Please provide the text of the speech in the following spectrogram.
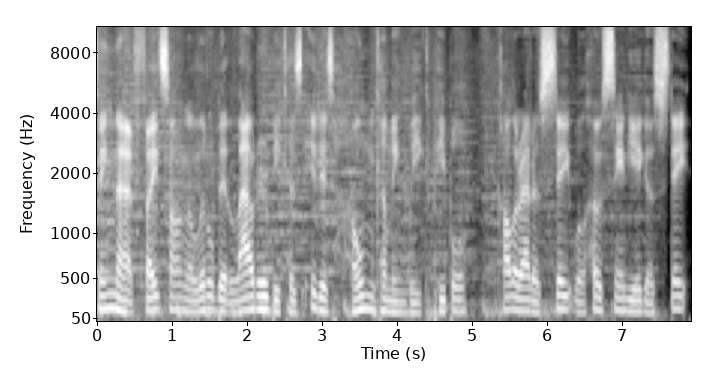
Sing that fight song a little bit louder because it is homecoming week, people. Colorado State will host San Diego State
